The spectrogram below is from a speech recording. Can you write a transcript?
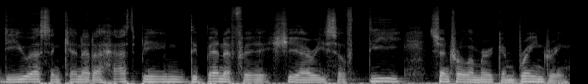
the US and Canada, has been the beneficiaries of the Central American brain drain.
